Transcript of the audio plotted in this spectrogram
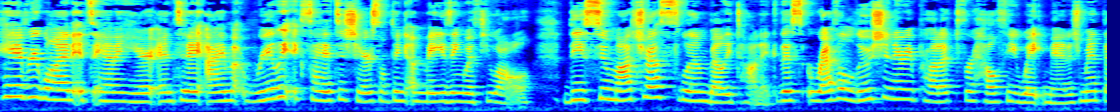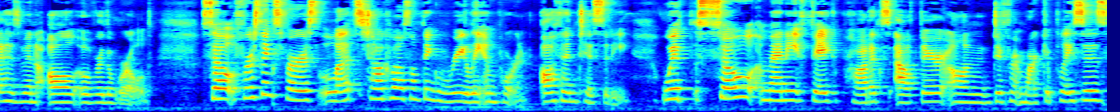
Hey everyone, it's Anna here, and today I'm really excited to share something amazing with you all. The Sumatra Slim Belly Tonic, this revolutionary product for healthy weight management that has been all over the world. So, first things first, let's talk about something really important authenticity. With so many fake products out there on different marketplaces,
